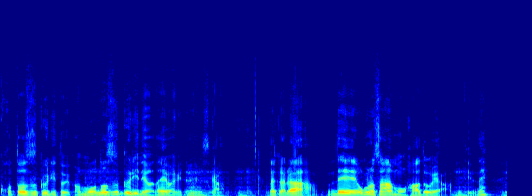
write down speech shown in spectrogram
ことづくりというかものづくりではないわけじゃないですか。だからで小室さんはもうハードウェアっていうね、う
